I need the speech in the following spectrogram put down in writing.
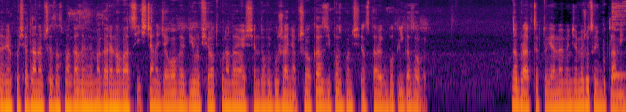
Pewien posiadany przez nas magazyn wymaga renowacji. Ściany działowe biur w środku nadają się do wyburzenia. Przy okazji pozbądź się starych butli gazowych. Dobra, akceptujemy. Będziemy rzucać butlami.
